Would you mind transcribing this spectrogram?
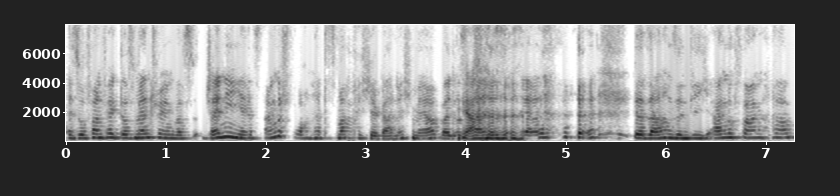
Also Fun Fact, das Mentoring, was Jenny jetzt angesprochen hat, das mache ich ja gar nicht mehr, weil das ja. der, der Sachen sind, die ich angefangen habe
